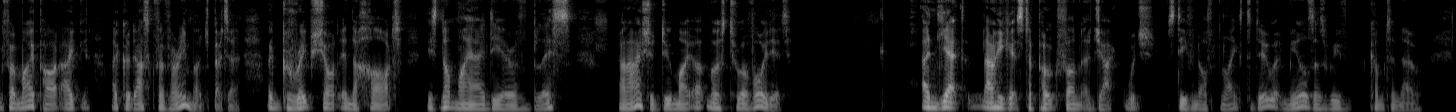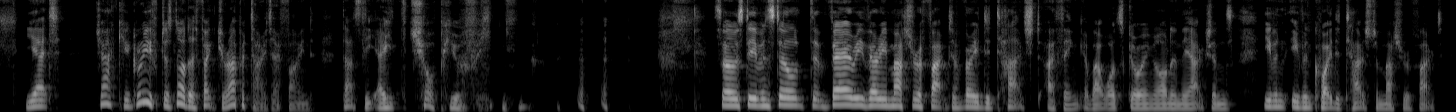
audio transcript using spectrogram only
For my part, I I could ask for very much better. A grape shot in the heart is not my idea of bliss and I should do my utmost to avoid it. And yet, now he gets to poke fun at Jack, which Stephen often likes to do at meals, as we've come to know. Yet, Jack, your grief does not affect your appetite, I find. That's the eighth chop you have eaten. so, Stephen, still very, very matter of fact and very detached, I think, about what's going on in the actions, even, even quite detached and matter of fact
